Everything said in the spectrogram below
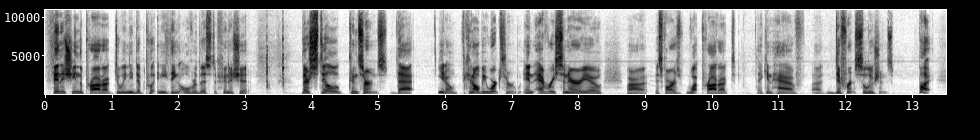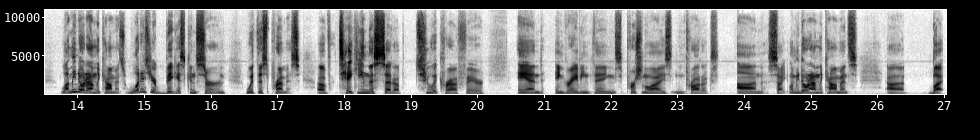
finishing the product? Do we need to put anything over this to finish it? There's still concerns that you know can all be worked through in every scenario uh, as far as what product they can have uh, different solutions. But let me know down in the comments, what is your biggest concern with this premise of taking this setup to a craft fair and engraving things, personalizing products on site? Let me know down in the comments. Uh, but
